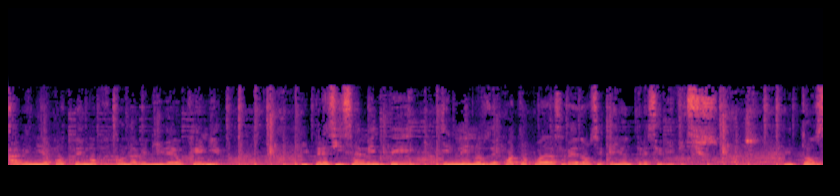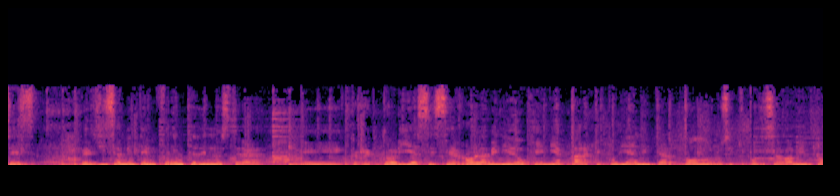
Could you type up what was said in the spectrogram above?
Avenida Cuauhtémoc con Avenida Eugenia. Y precisamente en menos de cuatro cuadras alrededor se cayeron tres edificios. Entonces, precisamente enfrente de nuestra eh, rectoría se cerró la avenida Eugenia para que pudieran entrar todos los equipos de salvamento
